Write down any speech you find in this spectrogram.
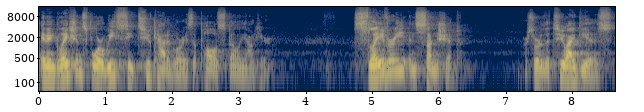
and in Galatians 4, we see two categories that Paul is spelling out here slavery and sonship are sort of the two ideas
